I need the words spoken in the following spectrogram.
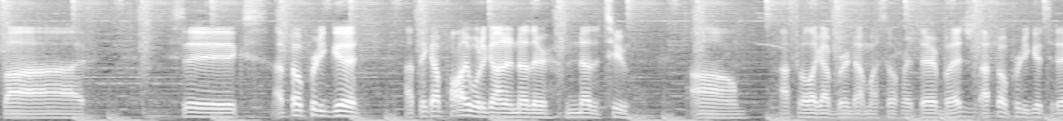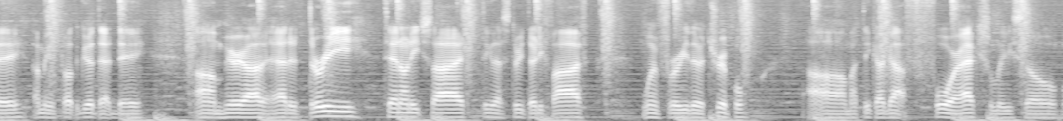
five, six. I felt pretty good. I think I probably would have gotten another another two. Um, I feel like I burned out myself right there, but just, I felt pretty good today. I mean, felt good that day. Um, here I added three, 10 on each side. I think that's 335. Went for either a triple. Um, I think I got four actually. So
